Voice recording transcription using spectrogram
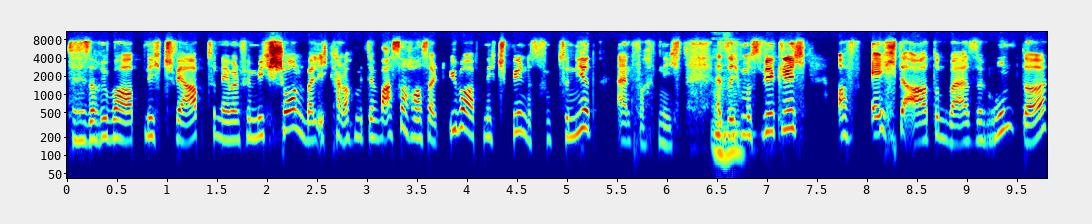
das ist auch überhaupt nicht schwer abzunehmen. Für mich schon, weil ich kann auch mit dem Wasserhaushalt überhaupt nicht spielen. Das funktioniert einfach nicht. Also ich muss wirklich auf echte Art und Weise runter.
